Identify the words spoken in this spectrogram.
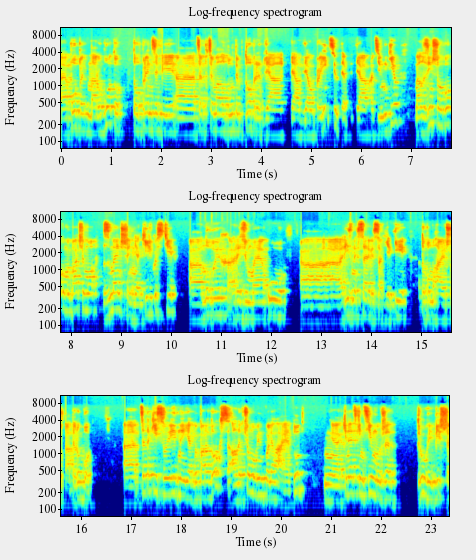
е, попит на роботу, то в принципі е, це це мало бути добре для, для, для українців, для, для працівників. Але з іншого боку, ми бачимо зменшення кількості е, нових резюме у різних сервісах, які допомагають шукати роботу. Це такий своєрідний якби парадокс, але в чому він полягає? Тут кінець кінців ми вже другий більше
